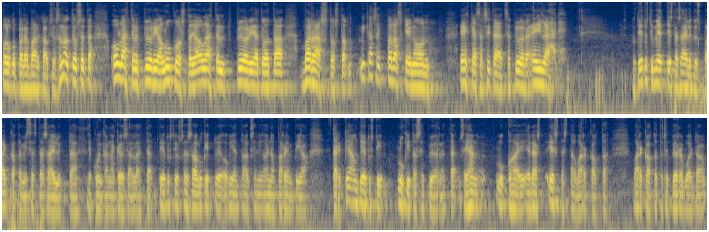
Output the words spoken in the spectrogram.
polkupyörän varkauksia? Sanoit tuossa, että on lähtenyt pyöriä lukosta ja on lähtenyt pyöriä tuota varastosta, mutta mikä se paras keino on ehkäistä sitä, että se pyörä ei lähde? No tietysti miettii sitä säilytyspaikkaa, että missä sitä säilyttää ja kuinka näköisellä. Että tietysti jos sen saa lukittujen ovien taakse, niin aina parempi. Ja tärkeää on tietysti lukita se pyörä. Että sehän lukkohan ei edes estä sitä varkautta, varkautta, että se pyörä voidaan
